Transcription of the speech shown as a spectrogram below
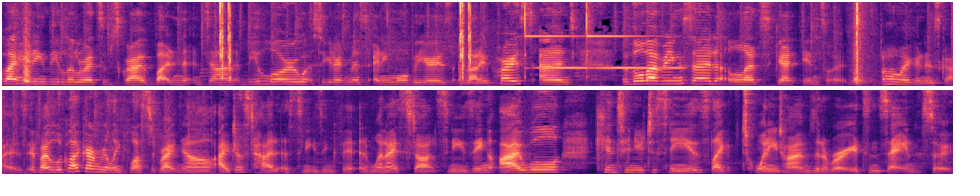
by hitting the little red subscribe button down below so you don't miss any more videos that I post. And with all that being said, let's get into it. Oh my goodness, guys. If I look like I'm really flustered right now, I just had a sneezing fit. And when I start sneezing, I will continue to sneeze like 20 times in a row. It's insane. So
